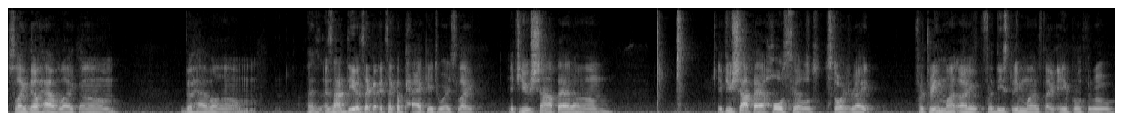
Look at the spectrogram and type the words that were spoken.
So like they'll have like um, they'll have um, it's not a deal. It's like a, it's like a package where it's like if you shop at um, if you shop at wholesale stores, right, for three months, like for these three months, like April through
